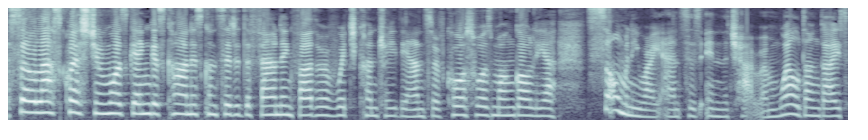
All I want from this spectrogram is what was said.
so last question was Genghis Khan is considered the founding father of which country? The answer, of course, was Mongolia. So many right answers in the chat room. Well done, guys.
